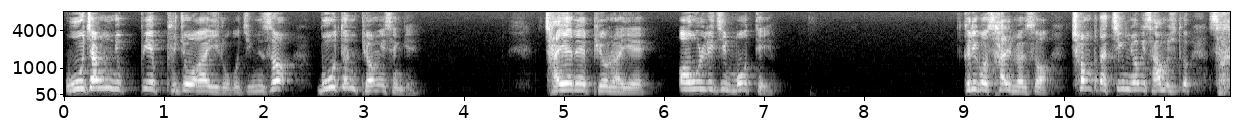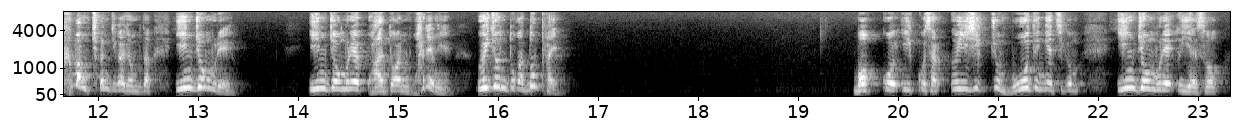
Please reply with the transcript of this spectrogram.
오장육부의 부조화가 이루어지면서 모든 병이 생겨요. 자연의 변화에 어울리지 못해요. 그리고 살면서 전부 다 지금 여기 사무실도 사방천지가 전부 다 인조물이에요. 인조물의 과도한 활용에 의존도가 높아요. 먹고 입고 사는 의식주 모든 게 지금 인조물에 의해서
